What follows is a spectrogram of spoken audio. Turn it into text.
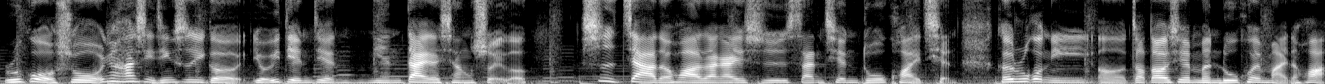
如果说，因为它是已经是一个有一点点年代的香水了。市价的话大概是三千多块钱，可是如果你呃找到一些门路会买的话，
